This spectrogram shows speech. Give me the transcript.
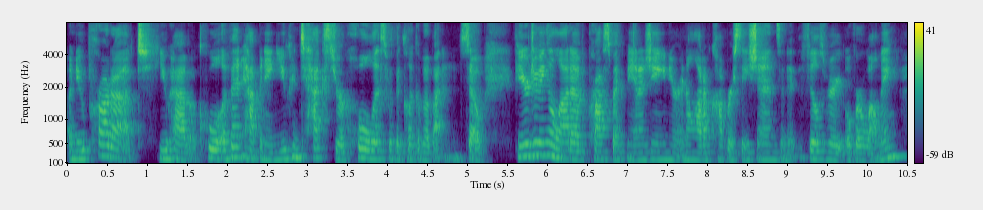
a new product, you have a cool event happening, you can text your whole list with a click of a button. So if you're doing a lot of prospect managing, you're in a lot of conversations and it feels very overwhelming,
